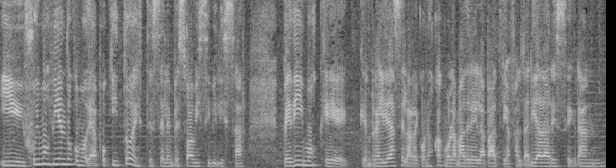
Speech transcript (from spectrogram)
Y fuimos viendo como de a poquito este, se le empezó a visibilizar pedimos que, en realidad se la reconozca como la madre de la patria. Faltaría dar ese gran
